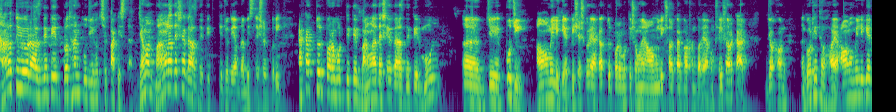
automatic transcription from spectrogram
ভারতীয় রাজনীতির প্রধান পুঁজি হচ্ছে পাকিস্তান। যেমন বাংলাদেশের রাজনীতিকে যদি আমরা বিশ্লেষণ করি, একাত্তর পরবর্তীতে বাংলাদেশের রাজনীতির মূল যে পুঁজি আওয়ামী লীগের, বিশেষ করে একাত্তর পরবর্তী সময়ে আওয়ামী লীগ সরকার গঠন করে এবং সেই সরকার যখন গঠিত হয়, আওয়ামী লীগের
